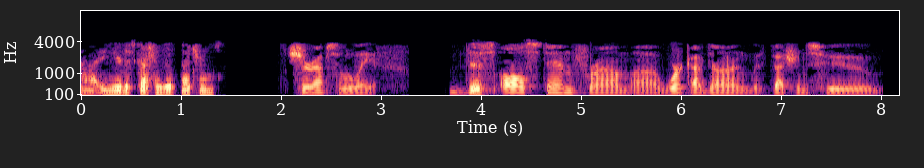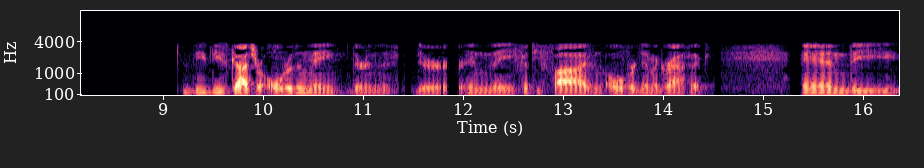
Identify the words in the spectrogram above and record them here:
uh, in your discussions with veterans? Sure, absolutely. This all stemmed from uh, work I've done with veterans who these guys are older than me. They're in the they're in the 55 and over demographic, and the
